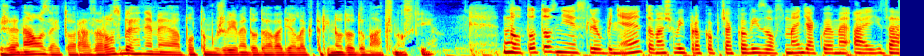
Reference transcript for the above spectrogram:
Že naozaj to raz rozbehneme a potom už vieme dodávať elektrinu do domácnosti. No, toto znie sľubne. Tomášovi Prokopčakovi z OSME ďakujeme aj za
